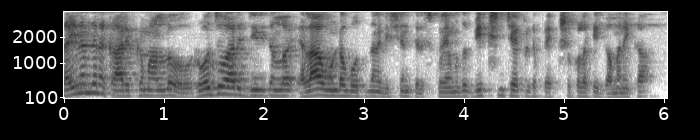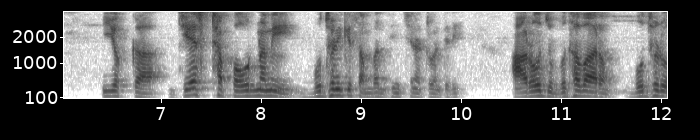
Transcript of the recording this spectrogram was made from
దైనందిన కార్యక్రమాల్లో రోజువారీ జీవితంలో ఎలా ఉండబోతుందనే విషయం తెలుసుకునే ముందు వీక్షించేటువంటి ప్రేక్షకులకి గమనిక ఈ యొక్క జ్యేష్ఠ పౌర్ణమి బుధుడికి సంబంధించినటువంటిది. ఆ రోజు బుధవారం బుధుడు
